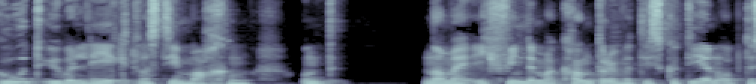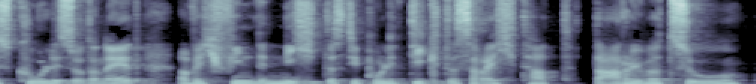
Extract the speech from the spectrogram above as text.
gut überlegt, was die machen. Und nochmal, ich finde, man kann darüber diskutieren, ob das cool ist oder nicht, aber ich finde nicht, dass die Politik das Recht hat, darüber zu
